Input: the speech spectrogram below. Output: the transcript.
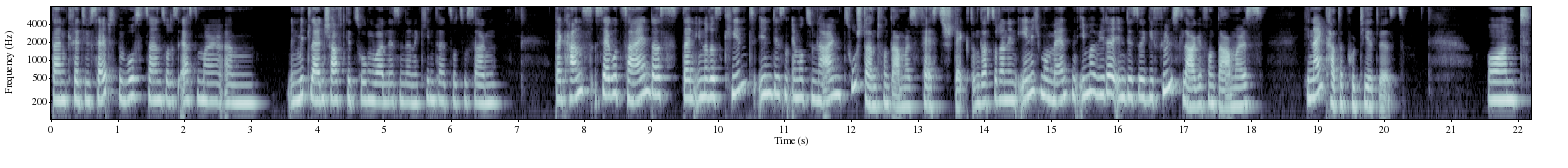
dein kreatives Selbstbewusstsein so das erste Mal ähm, in Mitleidenschaft gezogen worden ist in deiner Kindheit sozusagen, dann kann es sehr gut sein, dass dein inneres Kind in diesem emotionalen Zustand von damals feststeckt und dass du dann in ähnlichen Momenten immer wieder in diese Gefühlslage von damals hineinkatapultiert wirst. Und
